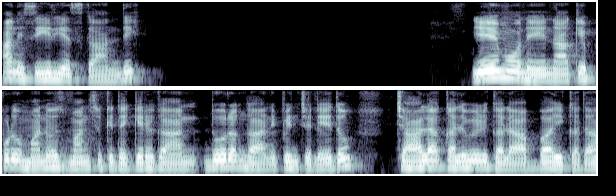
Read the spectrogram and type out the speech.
అని సీరియస్గా అంది. ఏమోనే నాకెప్పుడు మనోజ్ మనసుకి దగ్గరగా దూరంగా అనిపించలేదు. చాలా కలివిడి కల అబ్బాయి కదా.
